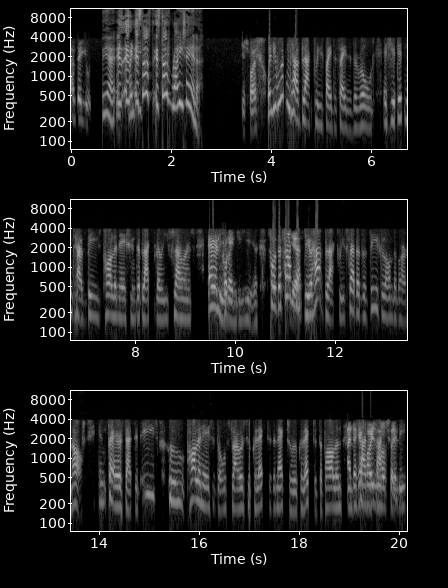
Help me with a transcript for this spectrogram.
and they use. Yeah, is, is, is that is that right, Anna? Yes, right. Well, you wouldn't have blackberries by the side of the road if you didn't have bees pollinating the blackberry flowers earlier Correct. in the year. So the fact yes. that you have blackberries, whether there's diesel on them or not, infers that the bees who pollinated those flowers, who collected the nectar, who collected the pollen, and they can actually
